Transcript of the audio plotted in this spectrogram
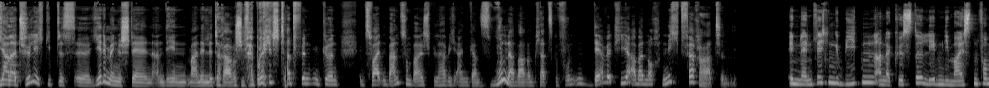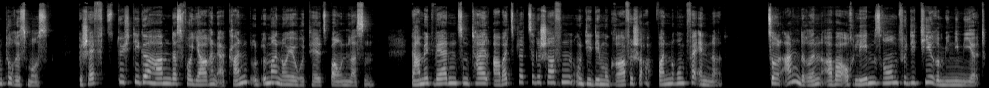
Ja, natürlich gibt es äh, jede Menge Stellen, an denen meine literarischen Verbrechen stattfinden können. Im zweiten Band zum Beispiel habe ich einen ganz wunderbaren Platz gefunden. Der wird hier aber noch nicht verraten. In ländlichen Gebieten an der Küste leben die meisten vom Tourismus. Geschäftstüchtige haben das vor Jahren erkannt und immer neue Hotels bauen lassen. Damit werden zum Teil Arbeitsplätze geschaffen und die demografische Abwanderung verändert. Zum anderen aber auch Lebensraum für die Tiere minimiert.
